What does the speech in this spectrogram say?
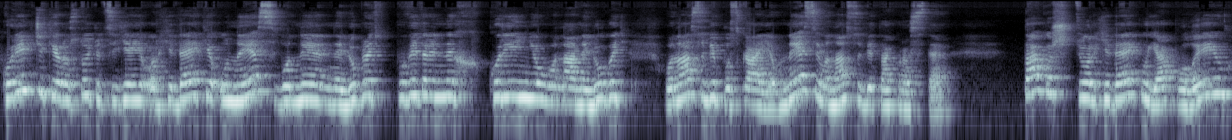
Корінчики ростуть у цієї орхідейки униз, вони не люблять повітряних коріннів, вона не любить, вона собі пускає вниз і вона собі так росте. Також цю орхідейку я полию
